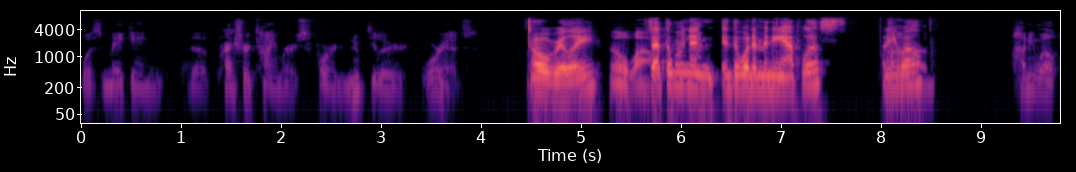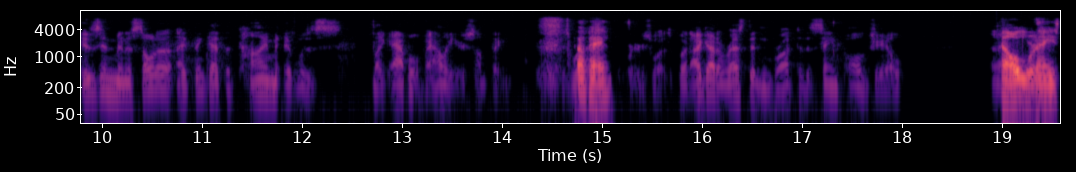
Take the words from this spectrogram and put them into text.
was making the pressure timers for nuclear warheads. oh, really? Oh wow. Is that the one in, in the one in Minneapolis? Honeywell? Um, Honeywell is in Minnesota. I think at the time it was like Apple Valley or something. is where the Okay. headquarters was. But I got arrested and brought to the St. Paul jail. Uh, How old were you? nice.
